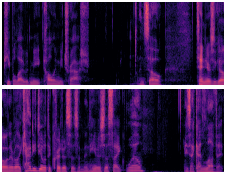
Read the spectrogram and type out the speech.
people I would meet calling me trash. And so 10 years ago, and they were like, How do you deal with the criticism? And he was just like, Well, he's like, I love it.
